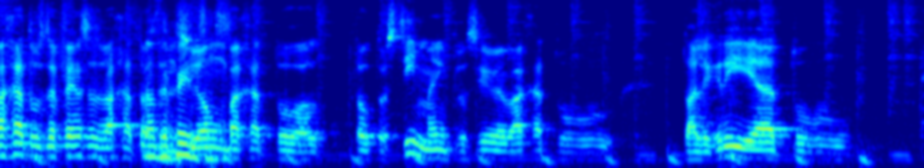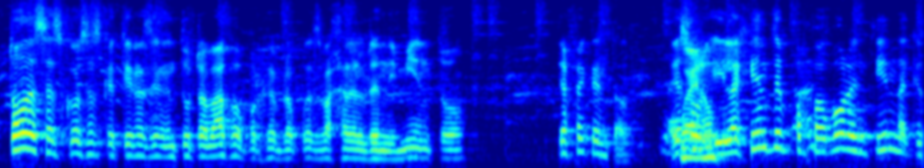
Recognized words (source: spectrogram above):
Baja tus defensas, baja tu atención, defensas. baja tu, tu autoestima, inclusive baja tu, tu alegría, tu... Todas esas cosas que tienes en, en tu trabajo, por ejemplo, puedes bajar el rendimiento, te afectan todo. Eso, Bueno. Y la gente, por favor, entienda que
